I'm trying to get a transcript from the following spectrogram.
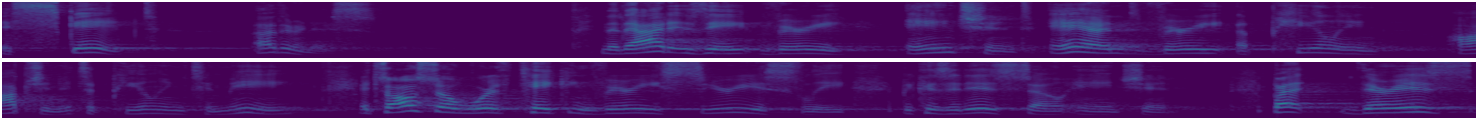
escaped otherness. Now, that is a very ancient and very appealing option. It's appealing to me. It's also worth taking very seriously because it is so ancient. But there is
